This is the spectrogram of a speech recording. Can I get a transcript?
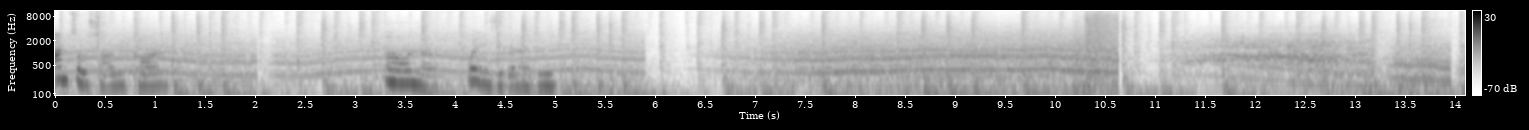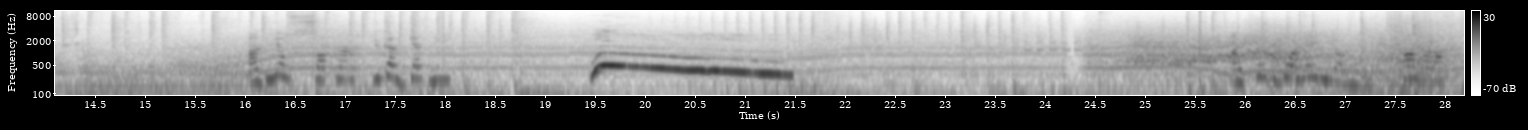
I'm so sorry, Carl. Oh no, what is he gonna do? Adios, sucker. You can't get me. Woo! I put 180 on you. Haha. Ha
